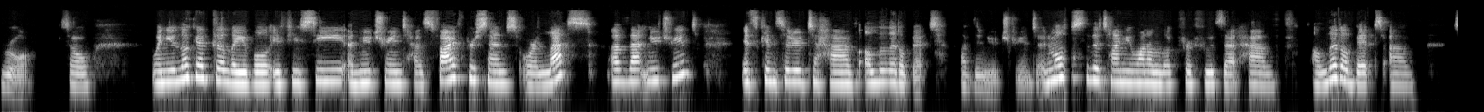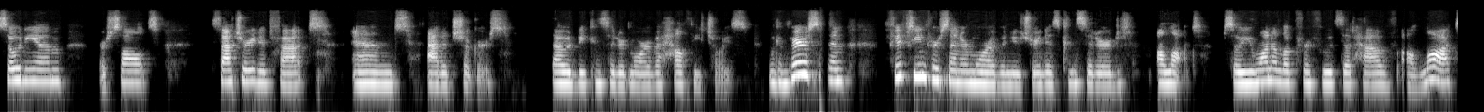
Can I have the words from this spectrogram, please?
rule. So, when you look at the label, if you see a nutrient has 5% or less of that nutrient, it's considered to have a little bit of the nutrient. And most of the time, you want to look for foods that have a little bit of sodium or salt, saturated fat, and added sugars. That would be considered more of a healthy choice. In comparison, 15% or more of a nutrient is considered a lot. So you want to look for foods that have a lot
